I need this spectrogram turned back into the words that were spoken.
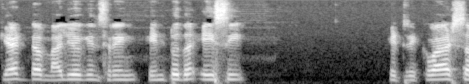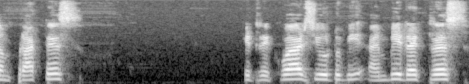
get the Malyugin's ring into the AC. It requires some practice. It requires you to be ambidextrous.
